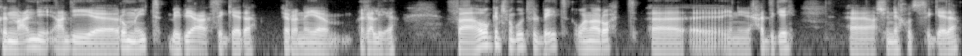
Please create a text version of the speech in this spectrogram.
كان عندي عندي roommate بيبيع سجادة إيرانية غالية فهو ما كانش موجود في البيت وأنا رحت آه، آه، يعني حد جه آه، عشان ياخد السجادة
